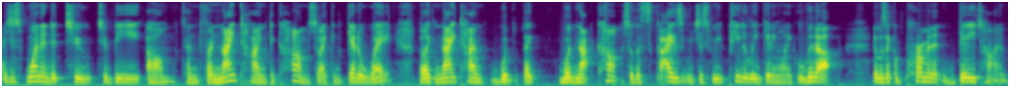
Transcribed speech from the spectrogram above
I just wanted it to to be um to, for nighttime to come so I could get away. But like nighttime would like would not come. So the skies were just repeatedly getting like lit up. It was like a permanent daytime.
